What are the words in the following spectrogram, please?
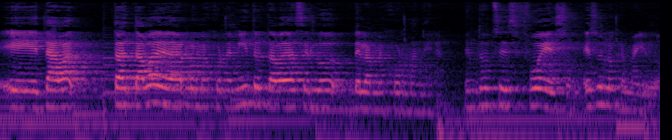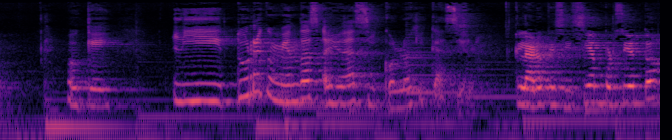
eh, daba, trataba de dar lo mejor de mí, trataba de hacerlo de la mejor manera. Entonces fue eso, eso es lo que me ayudó. Ok. ¿Y tú recomiendas ayuda psicológica, sí o no? Claro que sí, 100%.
